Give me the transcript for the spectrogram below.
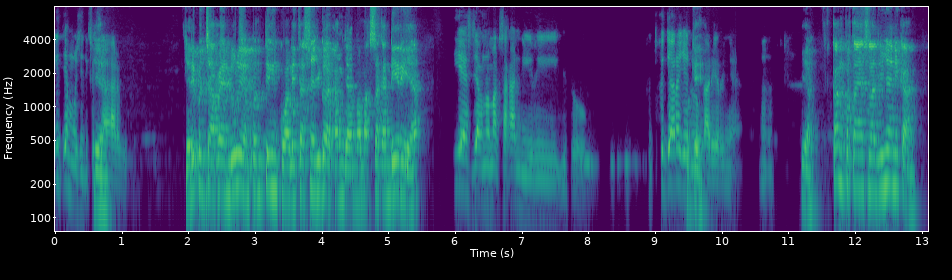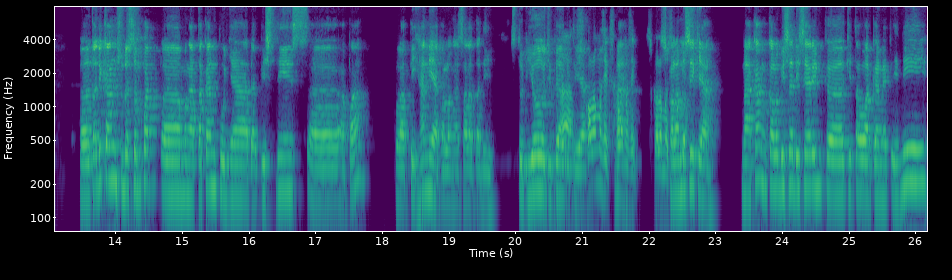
itu yang mesti dikejar yeah. gitu jadi pencapaian dulu yang penting kualitasnya juga Kang jangan memaksakan diri ya. yes jangan memaksakan diri gitu kejar aja okay. dulu karirnya hmm. ya Kang pertanyaan selanjutnya nih Kang uh, tadi Kang sudah sempat uh, mengatakan punya ada bisnis uh, apa pelatihan ya kalau nggak salah tadi studio juga uh, gitu ya sekolah musik sekolah nah, musik sekolah musik sekolah musik ya nah Kang kalau bisa di sharing ke kita warganet ini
